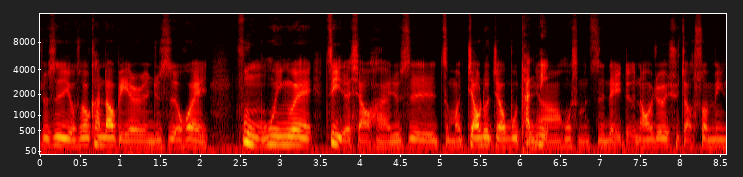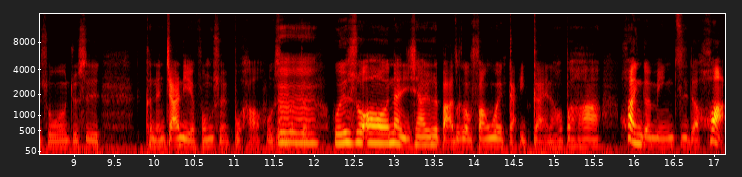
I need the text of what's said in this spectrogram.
就是有时候看到别人，就是会父母会因为自己的小孩就是怎么教都教不听啊，或什么之类的，然后我就会去找算命说，就是。可能家里的风水不好或什么的，嗯、或者是说哦，那你现在就是把这个方位改一改，然后帮他换个名字的话，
